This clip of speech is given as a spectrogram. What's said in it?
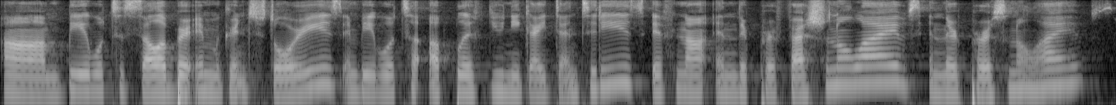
um, be able to celebrate immigrant stories and be able to uplift unique identities, if not in their professional lives, in their personal lives?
